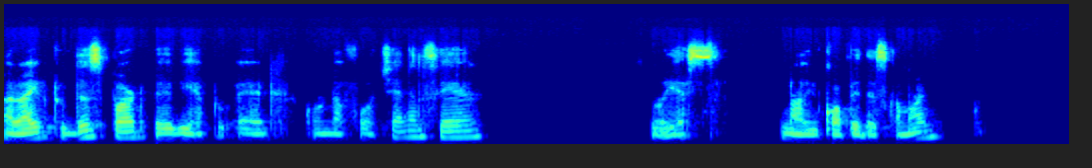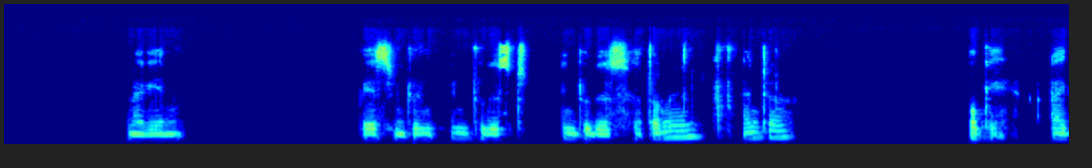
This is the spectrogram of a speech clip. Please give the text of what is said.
arrived to this part where we have to add conda-forge channels here. So yes, now you copy this command and again paste into into this into this terminal. Enter. Okay, I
